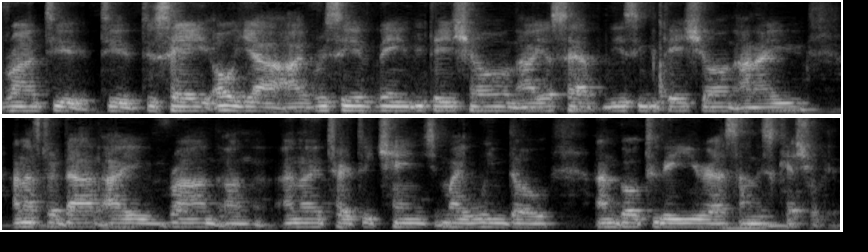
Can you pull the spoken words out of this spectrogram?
run to to to say oh yeah i received the invitation. I accept this invitation. And i and after that i run and, and i try to change my window and go to the us and schedule it.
